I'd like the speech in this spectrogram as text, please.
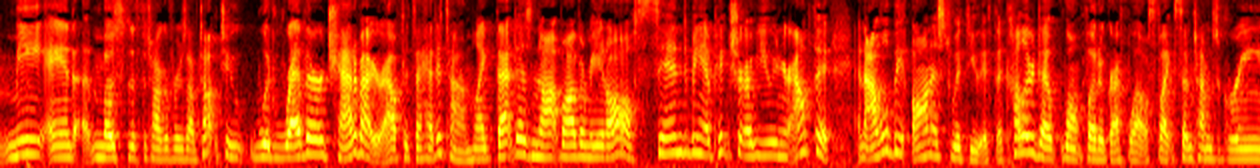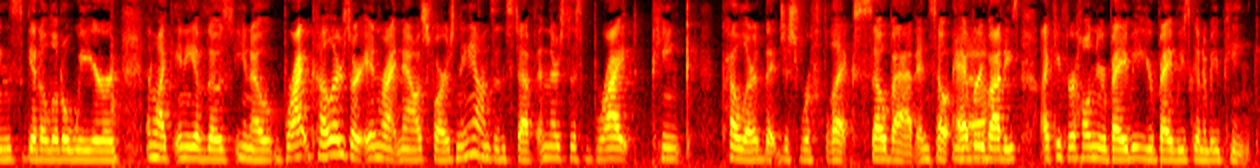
me and most of the photographers I've talked to would rather chat about your outfits ahead of time. Like that does not bother me at all. Send me a picture of you in your outfit, and I will be honest with you. If the color won't photograph well, it's like sometimes greens get a little weird, and like any of those, you know, bright colors are in right now as far as neons and stuff. And there's this bright pink color that just reflects so bad, and so everybody's like, if you're holding your baby, your baby's going to be pink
